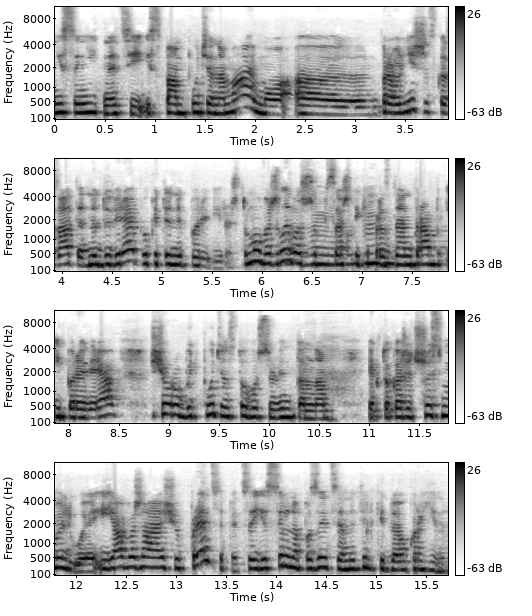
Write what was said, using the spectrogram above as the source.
нісенітниці і спам Путіна маємо, е, правильніше сказати, не довіряй, поки ти не перевіриш. Тому важливо, щоб все ж таки. Президент Трамп і перевіряв, що робить Путін з того, що він там нам, як то кажуть, щось малює. І я вважаю, що в принципі це є сильна позиція не тільки для України.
